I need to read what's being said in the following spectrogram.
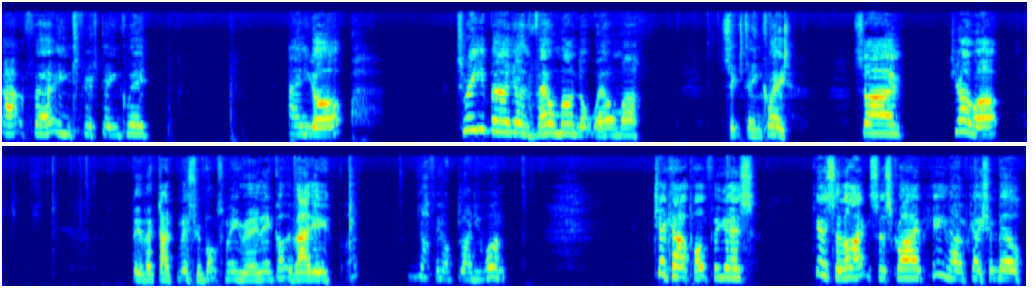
at 13 to 15 quid. And you got Tweety Bird and Velma, not Velma, 16 quid. So, Joe up. Bit of a dud mystery box for me really, got the value nothing I bloody want. Check out Pop Figures. Give us a like, subscribe, hit the notification bell.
